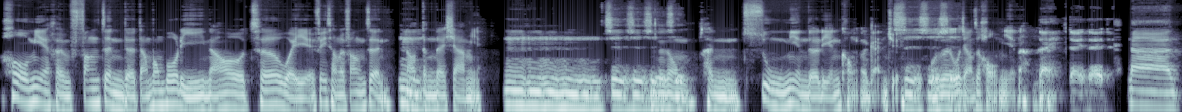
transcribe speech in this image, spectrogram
后面很方正的挡风玻璃，然后车尾也非常的方正，然后灯在下面，嗯嗯嗯嗯嗯，是是是，那种很素面的脸孔的感觉，是是，我是我讲是后面啊，对对对对，那。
